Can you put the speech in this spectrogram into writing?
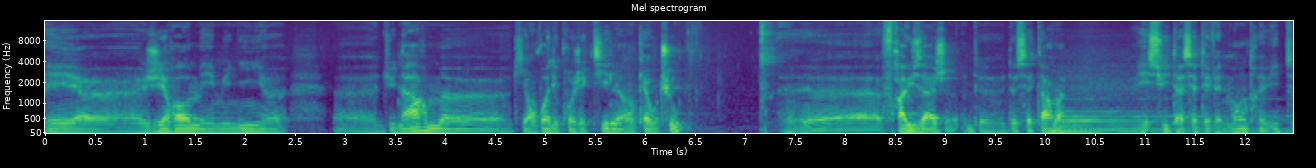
et euh, Jérôme est muni euh, d'une arme qui envoie des projectiles en caoutchouc, fera usage de, cette arme. Et suite à cet événement, très vite,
